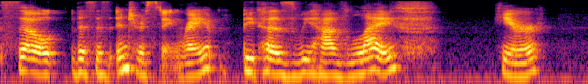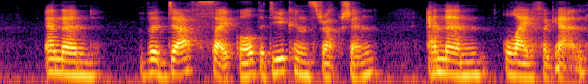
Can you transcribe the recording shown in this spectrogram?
So this is interesting, right? Because we have life here and then the death cycle, the deconstruction, and then life again.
